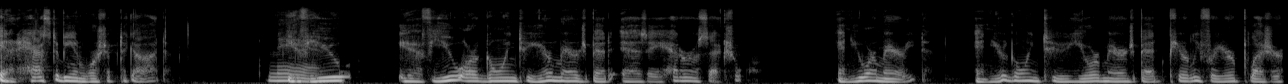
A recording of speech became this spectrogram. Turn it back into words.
and it has to be in worship to God. Man. If you if you are going to your marriage bed as a heterosexual and you are married and you're going to your marriage bed purely for your pleasure,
